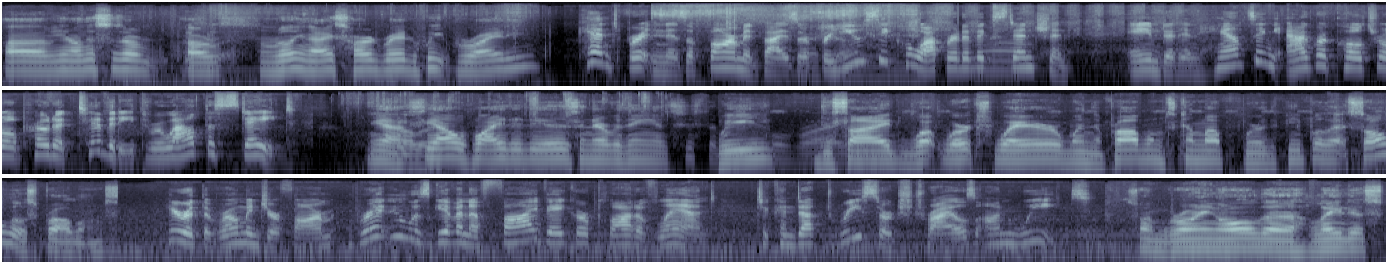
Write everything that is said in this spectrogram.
Uh, you know, this is a, a really nice hard red wheat variety. Kent Brittan is a farm advisor for UC Cooperative Extension, aimed at enhancing agricultural productivity throughout the state. Yeah, see how white it is and everything. It's just we decide what works where. When the problems come up, we're the people that solve those problems. Here at the Rominger farm, Britton was given a five acre plot of land to conduct research trials on wheat. So I'm growing all the latest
